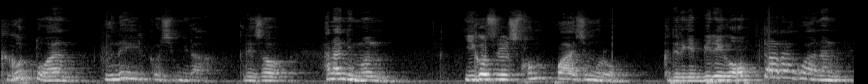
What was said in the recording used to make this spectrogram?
그것 또한 은혜일 것입니다. 그래서 하나님은 이것을 선포하심으로 그들에게 미래가 없다라고 하는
